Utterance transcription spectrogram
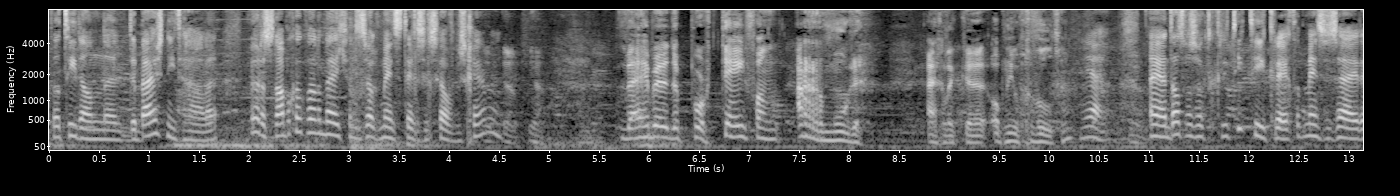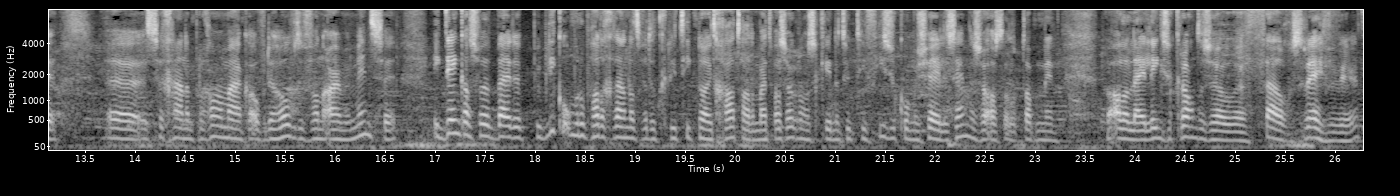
dat die dan eh, de buis niet halen. Ja, dat snap ik ook wel een beetje. Want het is ook mensen tegen zichzelf beschermen. Ja, ja. Wij hebben de portée van armoede eigenlijk eh, opnieuw gevoeld. Hè? Ja. Nou ja, dat was ook de kritiek die ik kreeg. Dat mensen zeiden, eh, ze gaan een programma maken over de hoofden van arme mensen. Ik denk als we het bij de publieke omroep hadden gedaan... dat we dat kritiek nooit gehad hadden. Maar het was ook nog eens een keer natuurlijk die vieze commerciële zender... zoals dat op dat moment door allerlei linkse kranten zo eh, vuil geschreven werd.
